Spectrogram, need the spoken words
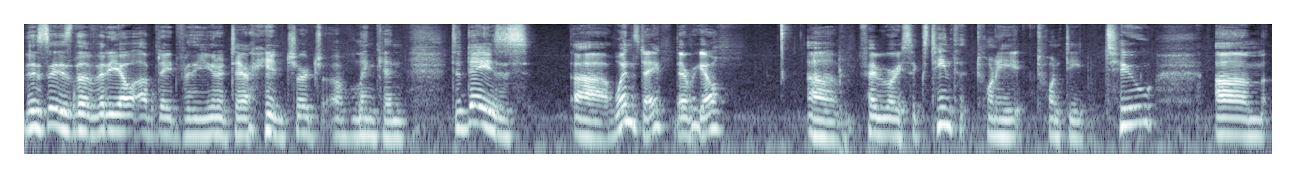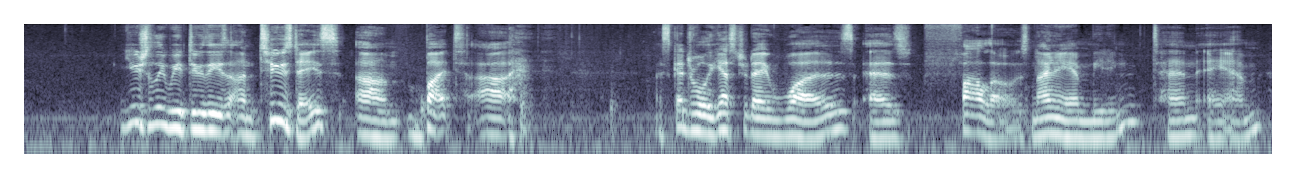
this is the video update for the Unitarian Church of Lincoln. Today is uh, Wednesday, there we go, um, February 16th, 2022. Um, usually we do these on Tuesdays, um, but uh, my schedule yesterday was as follows 9 a.m. meeting, 10 a.m.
